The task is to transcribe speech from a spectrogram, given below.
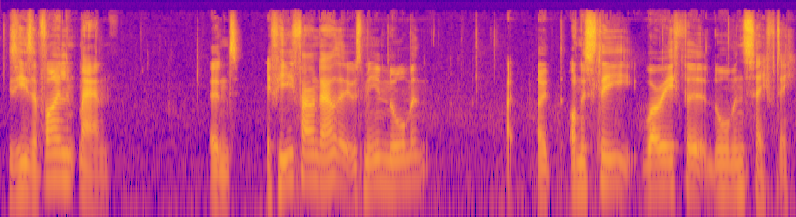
because he's a violent man. And if he found out that it was me and Norman, I, I honestly worry for Norman's safety.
